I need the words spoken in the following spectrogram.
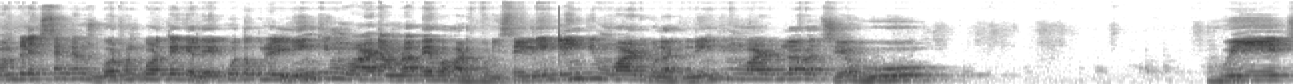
কমপ্লেক্স সেন্টেন্স গঠন করতে গেলে কতগুলি লিঙ্কিং ওয়ার্ড আমরা ব্যবহার করি? সেই লিঙ্ক ওয়ার্ডগুলো লিঙ্কিং ওয়ার্ডগুলো হচ্ছে who which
